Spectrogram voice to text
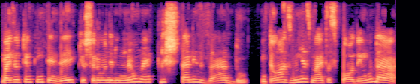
mas eu tenho que entender que o ser humano ele não é cristalizado. Então, as minhas metas podem mudar.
